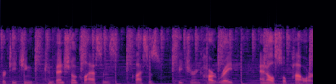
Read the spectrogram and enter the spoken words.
for teaching conventional classes, classes featuring heart rate, and also power.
